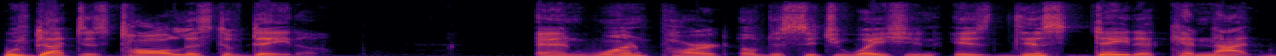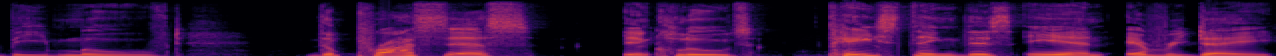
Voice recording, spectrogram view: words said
We've got this tall list of data. And one part of the situation is this data cannot be moved. The process includes pasting this in every day,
